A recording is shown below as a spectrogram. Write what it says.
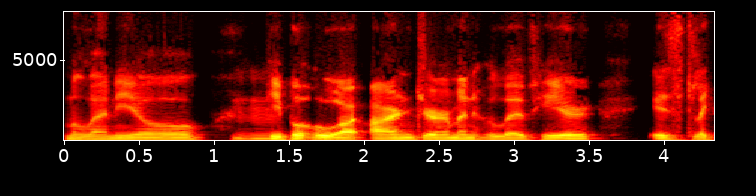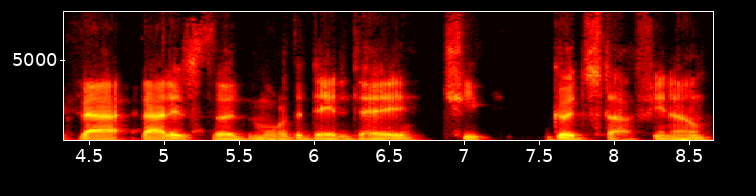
millennial mm-hmm. people who are, aren't German who live here is like that that is the more the day-to-day cheap good stuff, you know.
